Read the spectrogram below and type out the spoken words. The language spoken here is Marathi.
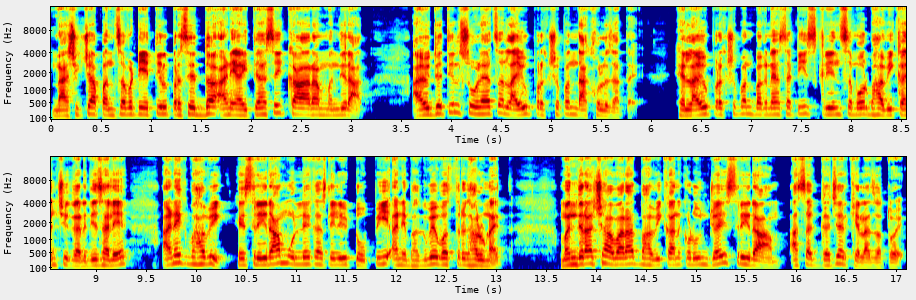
नाशिकच्या पंचवटी येथील प्रसिद्ध आणि ऐतिहासिक काळाराम मंदिरात अयोध्येतील सोहळ्याचं लाईव्ह प्रक्षेपण दाखवलं जात आहे हे लाईव्ह प्रक्षेपण बघण्यासाठी स्क्रीन समोर भाविकांची गर्दी झाली आहे. अनेक भाविक हे श्रीराम उल्लेख असलेली टोपी आणि भगवे वस्त्र घालून आहेत. मंदिराच्या आवारात भाविकांकडून जय श्रीराम असा गजर केला जातोय.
